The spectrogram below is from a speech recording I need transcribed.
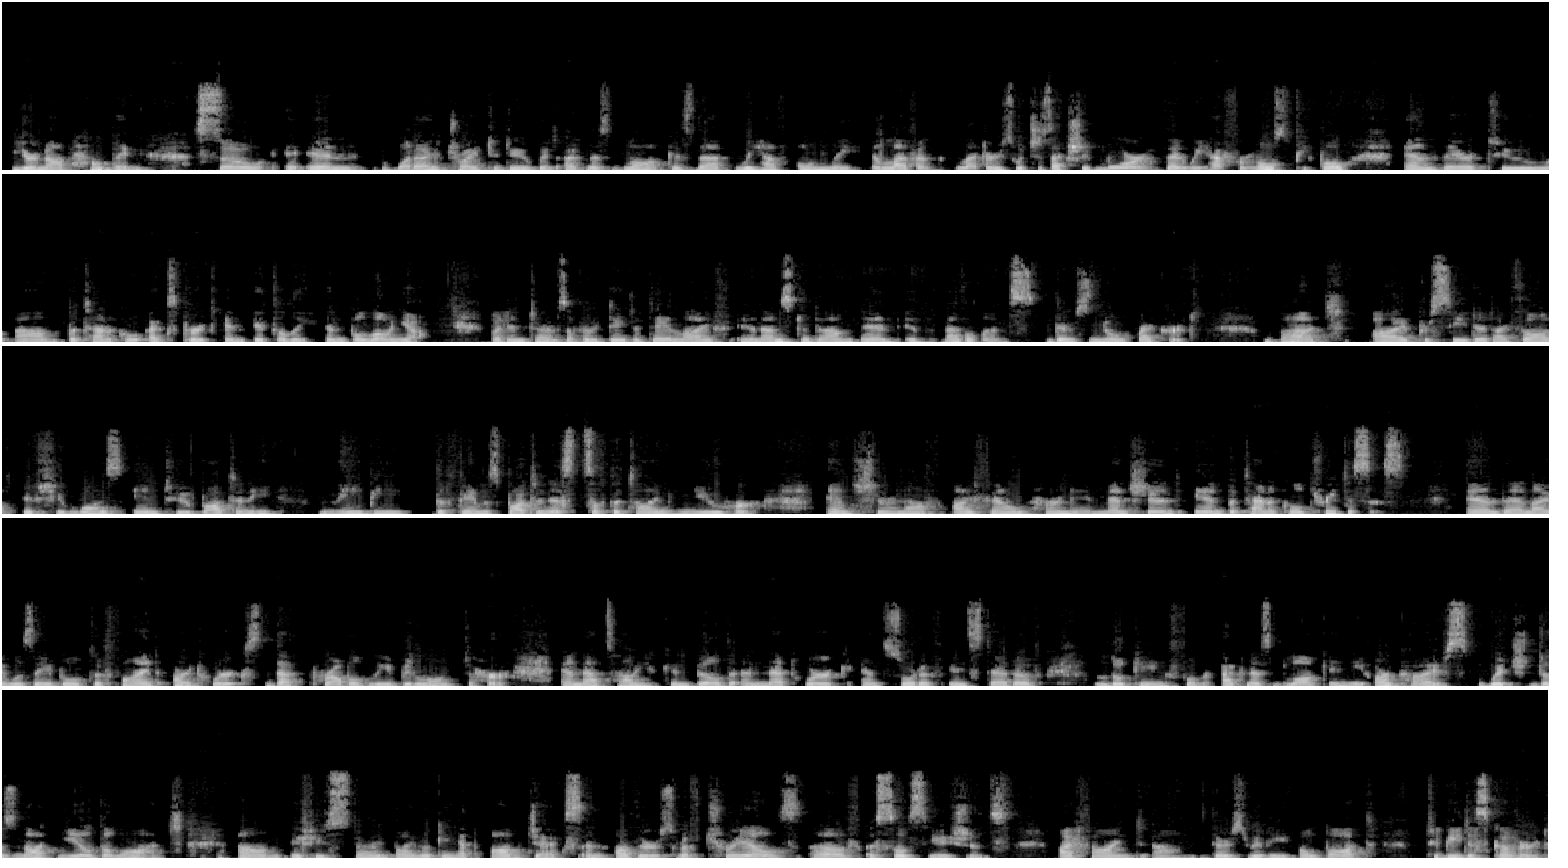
you're not helping. So, in what I tried to do with Agnes Block is that we have only 11 letters, which is actually more than we have for most people, and they're to um, botanical expert in Italy, in Bologna. But in terms of her day to day life in Amsterdam and in the Netherlands, there's no record. But I proceeded, I thought if she was into botany, maybe the famous botanists of the time knew her and sure enough, I found her name mentioned in botanical treatises. And then I was able to find artworks that probably belonged to her. And that's how you can build a network and sort of instead of looking for Agnes Block in the archives, which does not yield a lot, um, if you start by looking at objects and other sort of trails of associations, I find um, there's really a lot to be discovered.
